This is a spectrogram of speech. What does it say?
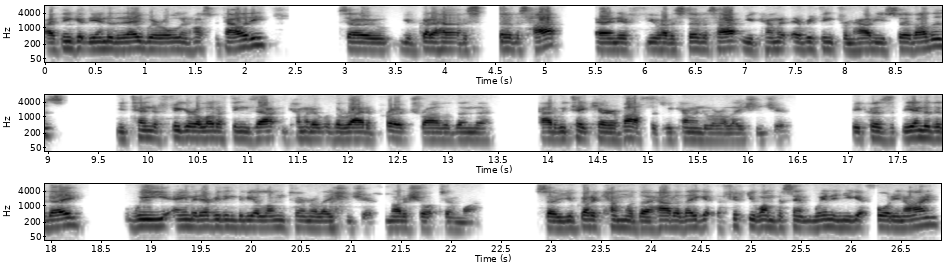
I think at the end of the day, we're all in hospitality. So you've got to have a service heart. And if you have a service heart and you come at everything from how do you serve others, you tend to figure a lot of things out and come at it with the right approach rather than the how do we take care of us as we come into a relationship. Because at the end of the day, we aim at everything to be a long-term relationship, not a short-term one. So you've got to come with the how do they get the 51% win and you get 49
